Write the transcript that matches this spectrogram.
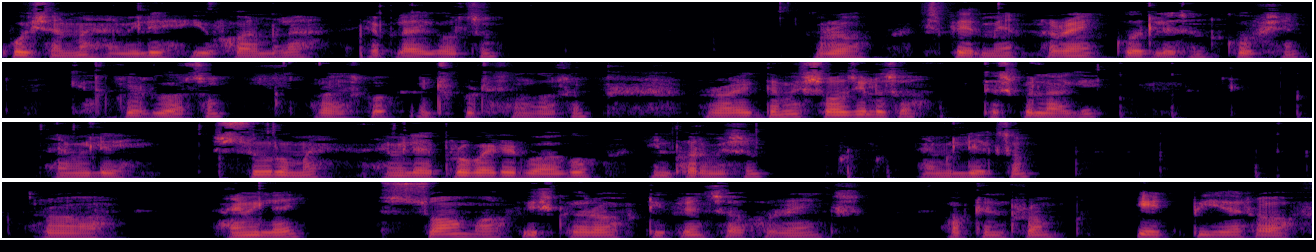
क्वेसनमा हामीले यो फर्मुला एप्लाई गर्छौँ र Spearman rank correlation coefficient calculate गर्छौँ र यसको इन्टरप्रिटेसन गर्छौँ र एकदमै सजिलो छ त्यसको लागि हामीले सुरुमा हामीलाई प्रोभाइडेड भएको इन्फर्मेसन हामी लेख्छौँ र हामीलाई sum of square of difference of ranks obtained from eight pair of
